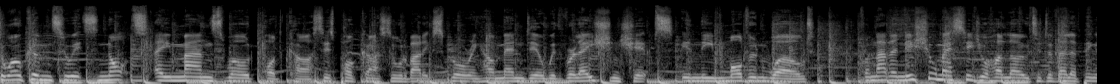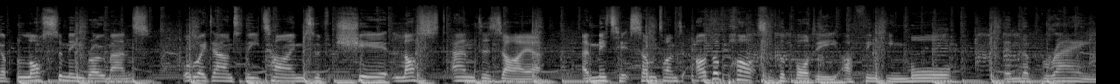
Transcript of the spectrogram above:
So, welcome to It's Not a Man's World podcast. This podcast is all about exploring how men deal with relationships in the modern world. From that initial message or hello to developing a blossoming romance, all the way down to the times of sheer lust and desire. Admit it, sometimes other parts of the body are thinking more than the brain.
